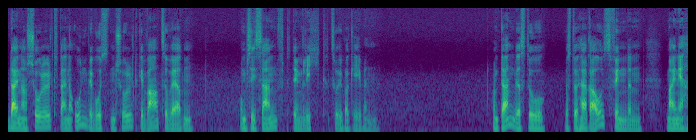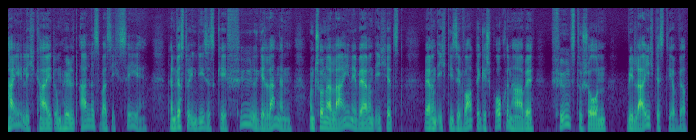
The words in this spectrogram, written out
deiner Schuld, deiner unbewussten Schuld gewahr zu werden, um sie sanft dem Licht zu übergeben. Und dann wirst du, wirst du herausfinden, meine Heiligkeit umhüllt alles, was ich sehe. Dann wirst du in dieses Gefühl gelangen und schon alleine, während ich jetzt, während ich diese Worte gesprochen habe, fühlst du schon, wie leicht es dir wird,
